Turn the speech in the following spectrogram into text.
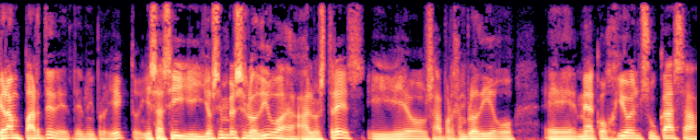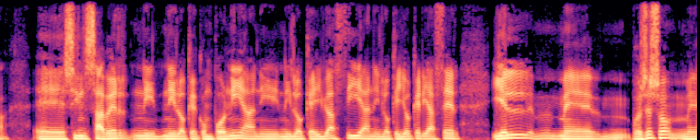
gran parte de, mi proyecto. Y es así, y yo siempre se lo digo a, los tres. Y ellos, o sea, por ejemplo, Diego eh, me acogió en su casa eh, sin saber ni, ni, lo que componía, ni, ni, lo que yo hacía, ni lo que yo quería hacer. Y él me, pues eso, me,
